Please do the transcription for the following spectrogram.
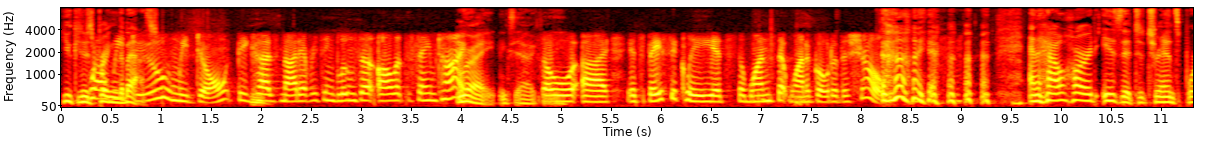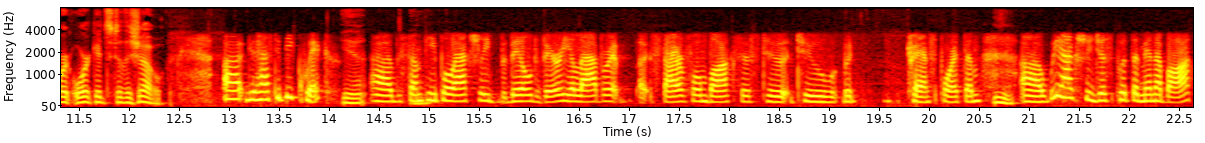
You can just well, bring the best. We do and we don't because not everything blooms out all at the same time. Right, exactly. So uh, it's basically it's the ones that want to go to the show. and how hard is it to transport orchids to the show? Uh, you have to be quick. Yeah. Uh, some people actually build very elaborate uh, styrofoam boxes to to uh, transport them. Hmm. Uh, we actually just put them in a box,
